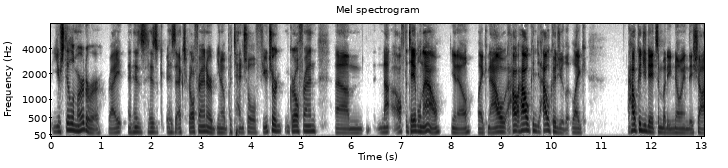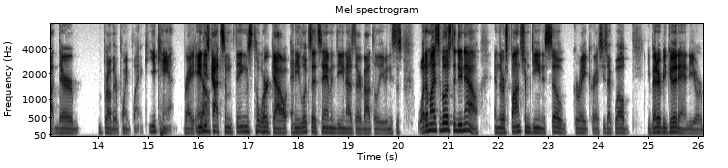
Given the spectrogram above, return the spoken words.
you're still a murderer, right? And his his his ex girlfriend or you know potential future girlfriend, um, not off the table now. You know, like now, how how could how could you like? How could you date somebody knowing they shot their brother point blank? You can't, right? No. Andy's got some things to work out, and he looks at Sam and Dean as they're about to leave, and he says, "What am I supposed to do now?" And the response from Dean is so great, Chris. He's like, "Well, you better be good, Andy, or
